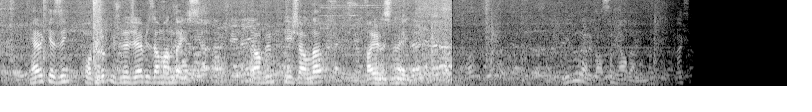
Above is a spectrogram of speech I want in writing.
herkesin oturup düşüneceği bir zamandayız. Rabbim inşallah hayırlısını eyler. 20 lira alsam ya ben bunu.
